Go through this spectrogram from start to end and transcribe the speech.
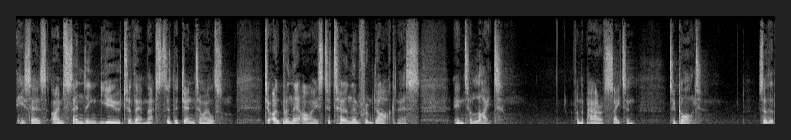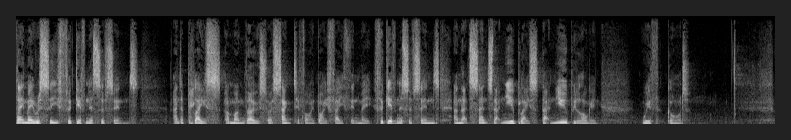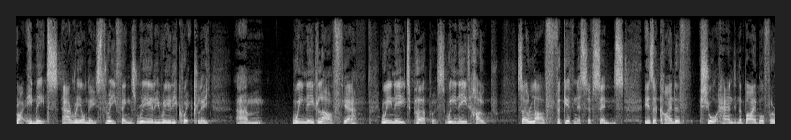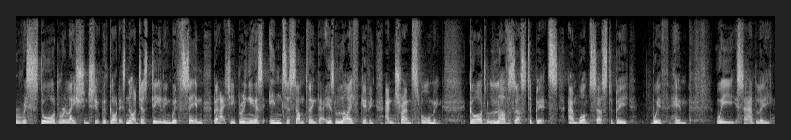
He says, I'm sending you to them, that's to the Gentiles, to open their eyes, to turn them from darkness into light, from the power of Satan to God, so that they may receive forgiveness of sins and a place among those who are sanctified by faith in me. Forgiveness of sins and that sense, that new place, that new belonging with God. Right, he meets our real needs. Three things really, really quickly. Um, we need love, yeah? We need purpose. We need hope. So, love, forgiveness of sins, is a kind of shorthand in the Bible for a restored relationship with God. It's not just dealing with sin, but actually bringing us into something that is life giving and transforming. God loves us to bits and wants us to be with Him. We sadly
